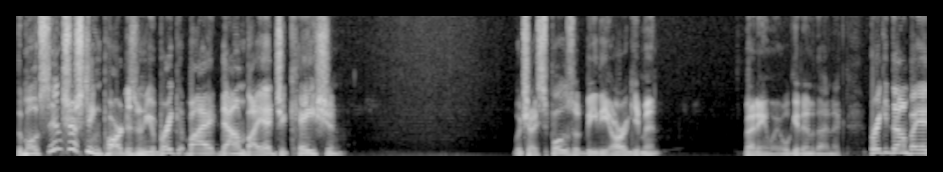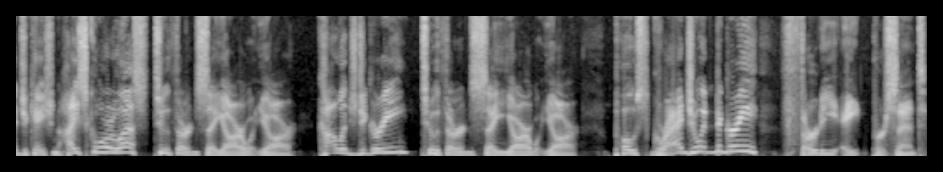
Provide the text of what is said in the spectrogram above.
The most interesting part is when you break it by down by education, which I suppose would be the argument. But anyway, we'll get into that next. Break it down by education. High school or less, two thirds say you are what you are. College degree, two thirds say you are what you are. Postgraduate degree, 38%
